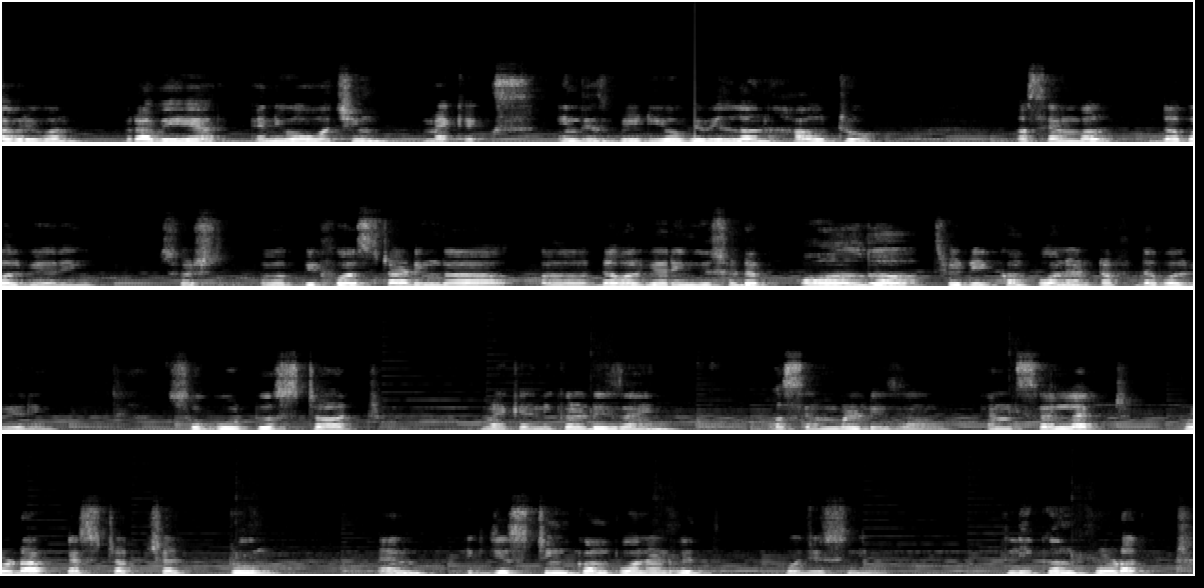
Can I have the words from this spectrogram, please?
everyone, Ravi here and you are watching Mech-X. In this video we will learn how to assemble double bearing. So uh, before starting the uh, double bearing you should have all the 3D component of double bearing. So go to start, mechanical design, assemble design and select product structure tool and existing component with positioning. Click on product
